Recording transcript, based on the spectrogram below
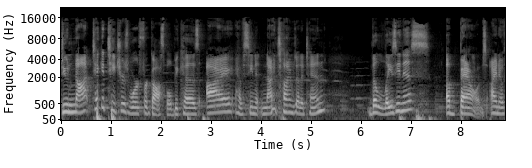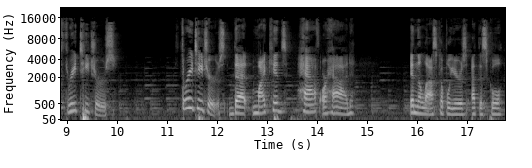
Do not take a teacher's word for gospel because I have seen it nine times out of ten. The laziness abounds. I know three teachers, three teachers that my kids have or had in the last couple years at this school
